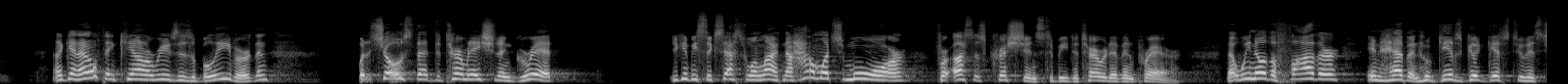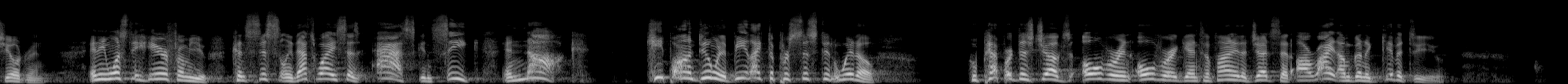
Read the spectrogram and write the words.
And again, I don't think Keanu Reeves is a believer, then, but it shows that determination and grit, you can be successful in life. Now, how much more for us as Christians to be determinative in prayer? That we know the Father in heaven who gives good gifts to his children. And he wants to hear from you consistently. That's why he says, ask and seek and knock. Keep on doing it. Be like the persistent widow who peppered this jugs over and over again till finally the judge said, All right, I'm going to give it to you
